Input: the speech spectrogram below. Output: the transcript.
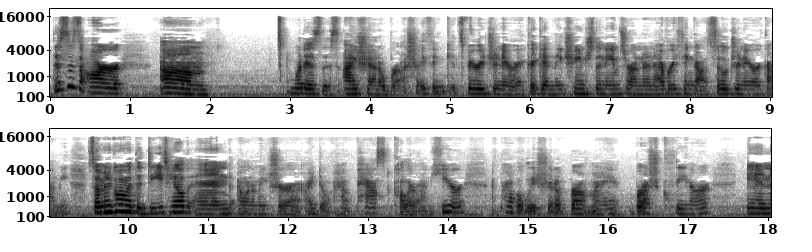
This is our um, what is this? Eyeshadow brush. I think it's very generic. Again, they changed the names around and everything got so generic on me. So I'm going to go in with the detailed end. I want to make sure I don't have past color on here. I probably should have brought my brush cleaner in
